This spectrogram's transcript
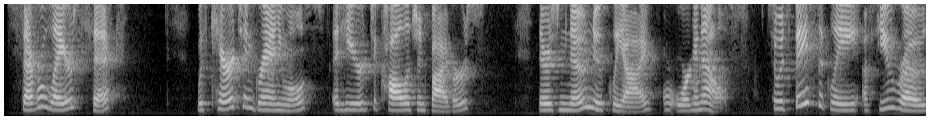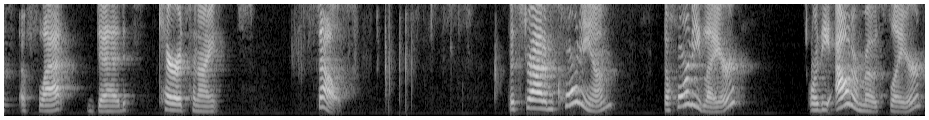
several layers thick, with keratin granules adhered to collagen fibers. There's no nuclei or organelles. So it's basically a few rows of flat, dead keratinite cells. The stratum corneum, the horny layer, or the outermost layer,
